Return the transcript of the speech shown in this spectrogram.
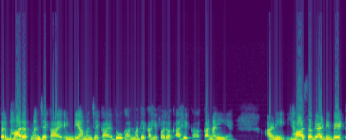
तर भारत म्हणजे काय? इंडिया म्हणजे काय? दोघांमध्ये काही फरक आहे का? का नाहीये? आणि ह्या सगळ्या डिबेट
